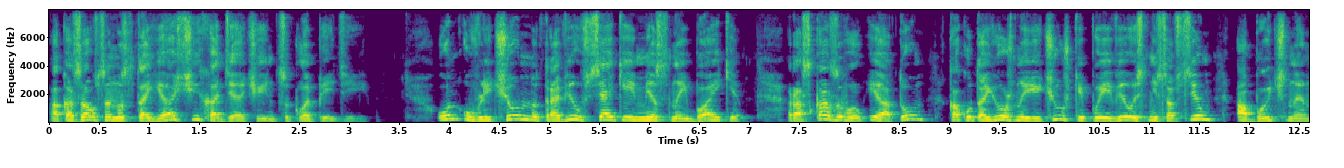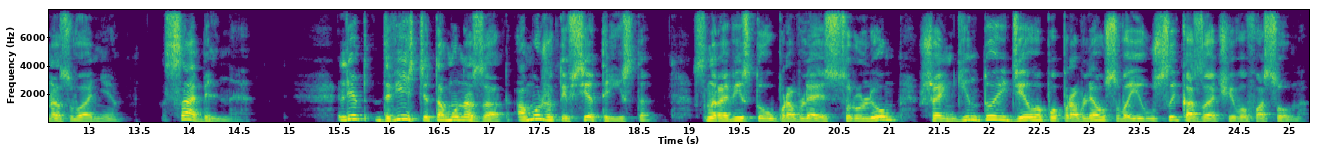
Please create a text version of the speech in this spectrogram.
оказался настоящей ходячей энциклопедией. Он увлеченно травил всякие местные байки, рассказывал и о том, как у таежной речушки появилось не совсем обычное название – сабельное. Лет двести тому назад, а может и все триста, сноровисто управляясь с рулем, Шаньгин то и дело поправлял свои усы казачьего фасона.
